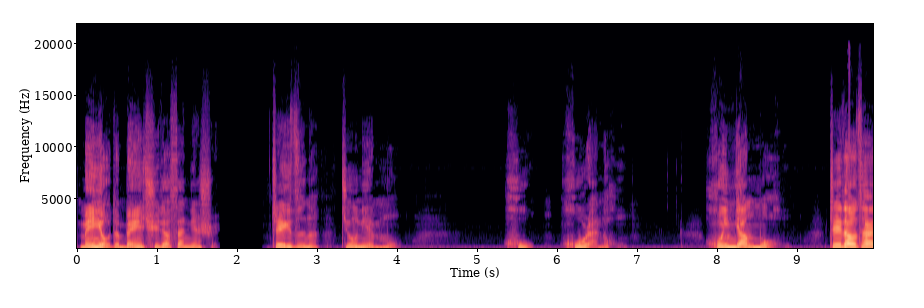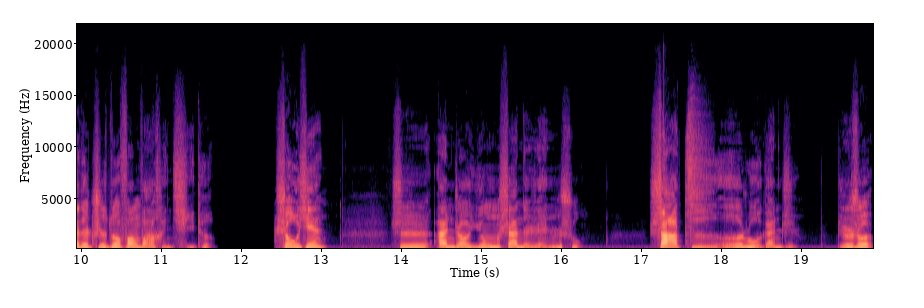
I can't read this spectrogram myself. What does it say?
没有的没，去掉三点水。这个字呢，就念墨，忽忽然的忽，浑阳墨糊。这道菜的制作方法很奇特，首先是按照用膳的人数杀子鹅若干只，比如说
